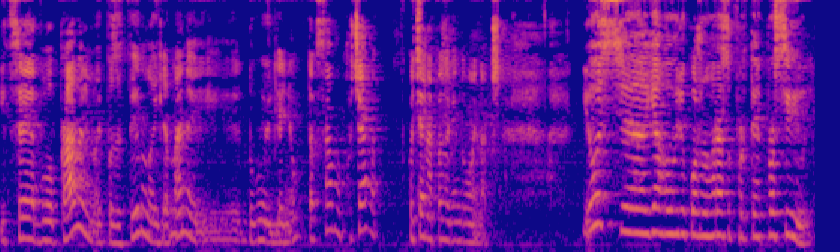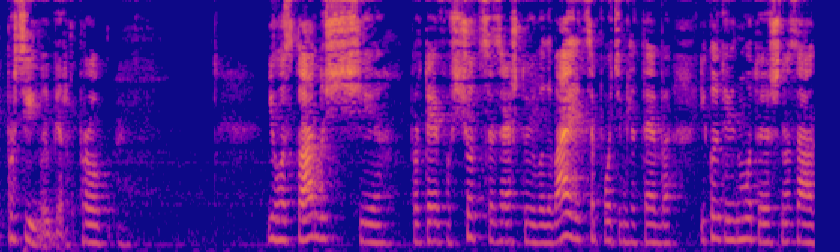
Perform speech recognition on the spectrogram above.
І це було правильно і позитивно і для мене, і думаю, для нього так само. Хоча, хоча напевно, він думає інакше. І ось е, я говорю кожного разу про те, про свій, про свій вибір, про його складнощі, про те, що це зрештою виливається потім для тебе. І коли ти відмотуєш назад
